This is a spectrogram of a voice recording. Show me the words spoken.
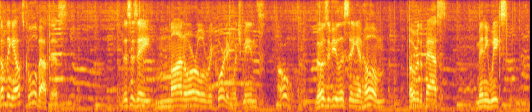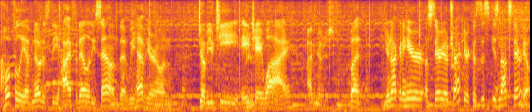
Something else cool about this. This is a monaural recording, which means Oh. those of you listening at home over the past many weeks hopefully have noticed the high fidelity sound that we have here on WTHAY. I've noticed. But you're not going to hear a stereo track here because this is not stereo.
